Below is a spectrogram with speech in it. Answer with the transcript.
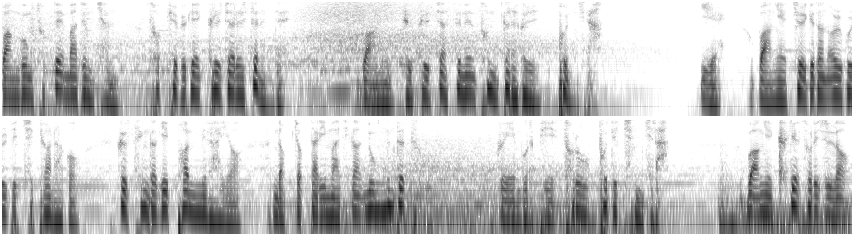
왕궁 촛대 맞은편 석회벽에 글자를 쓰는데 왕이 그 글자 쓰는 손가락을 본지라. 이에 왕의 즐기던 얼굴빛이 변하고 그 생각이 번밀하여 넓적다리 마디가 녹는 듯하고 그의 무릎이 서로 부딪힌지라 왕이 크게 소리질러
